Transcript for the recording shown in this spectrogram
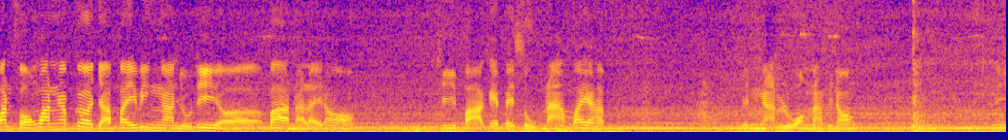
วันสองวันครับก็จะไปวิ่งงานอยู่ที่บ้านอะไรเนาะที่ป๋าแกไปสูบน้ำไว้ครับ เป็นงานหลวงนะพี่น้องนี่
